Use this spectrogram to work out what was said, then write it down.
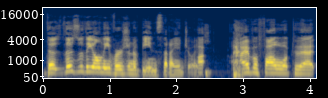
those those were the only version of beans that I enjoyed. I have a follow up to that.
